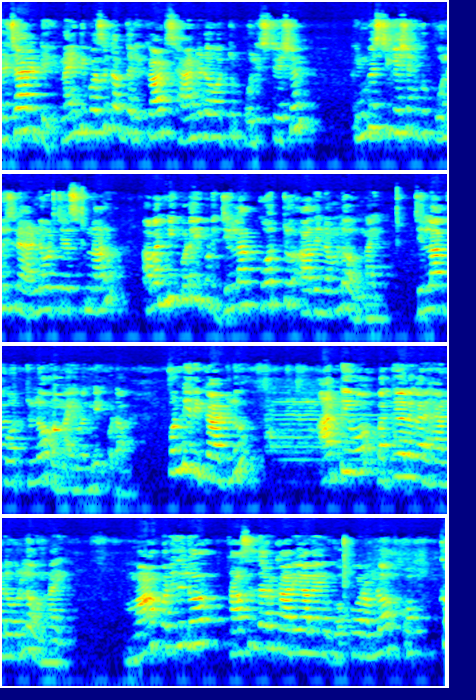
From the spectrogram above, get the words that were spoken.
majority ninety percent of the records handed over to police station. ఇన్వెస్టిగేషన్కు పోలీసులు హ్యాండ్ ఓవర్ చేస్తున్నారు. అవన్నీ కూడా ఇప్పుడు జిల్లా కోర్టు ఆధీనంలో ఉన్నాయి. జిల్లా కోర్టులో ఉన్నాయి ఇవన్నీ కూడా. కొన్ని రికార్డులు ఆర్టీఓ బద్వేలు గారి హ్యాండ్ ఓవర్లో ఉన్నాయి. మా పరిధిలో తహసీల్దార్ కార్యాలయం గోపురంలో ఒక్క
